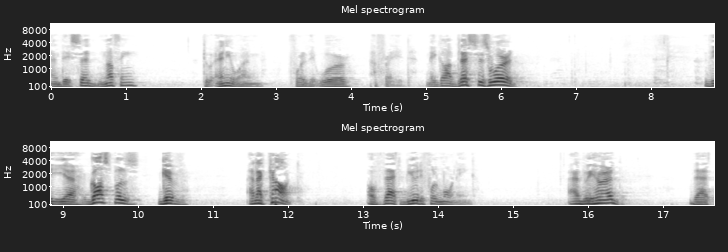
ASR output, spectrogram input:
and they said nothing to anyone, for they were afraid. May God bless His word. The uh, Gospels give an account of that beautiful morning. And we heard that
